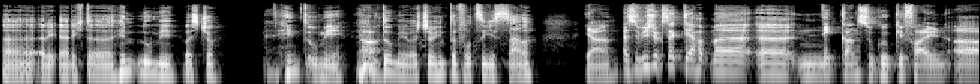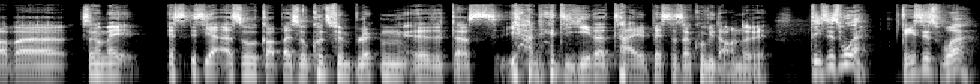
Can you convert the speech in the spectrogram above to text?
äh, recht äh, Hintenumi, weißt du schon. Hintumi. Ja. Hintumi, weißt du schon, hinterfotzige Sau. Ja, also wie schon gesagt, der hat mir äh, nicht ganz so gut gefallen, aber sagen wir mal, es ist ja also gerade bei so Kurzfilmblöcken, äh, dass ja nicht jeder Teil besser sagt wie der andere. Das ist wahr. Das ist wahr.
